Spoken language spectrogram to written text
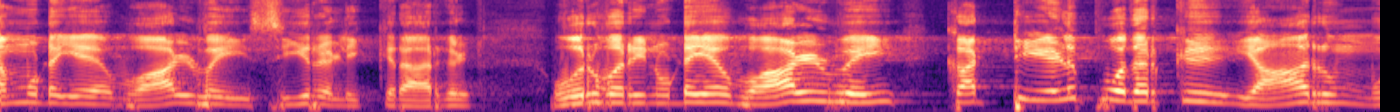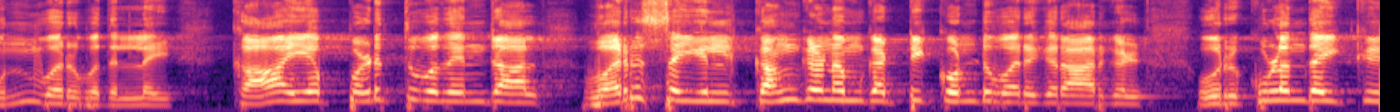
நம்முடைய வாழ்வை சீரழிக்கிறார்கள். ஒருவரினுடைய வாழ்வை கட்டி எழுப்புவதற்கு யாரும் முன் வருவதில்லை. காயப்படுத்துவதென்றால் வரிசையில் கங்கணம் கட்டி கொண்டு வருகிறார்கள். ஒரு குழந்தைக்கு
